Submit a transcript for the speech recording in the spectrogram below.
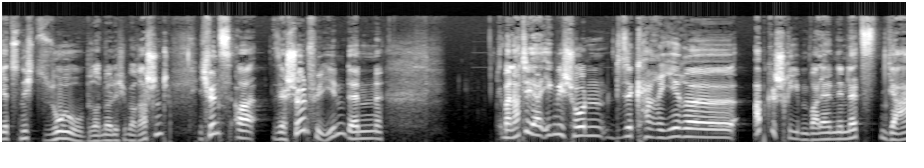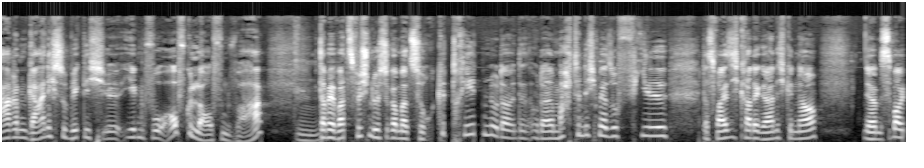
jetzt nicht so sonderlich überraschend. Ich finde es aber sehr schön für ihn, denn man hatte ja irgendwie schon diese Karriere abgeschrieben, weil er in den letzten Jahren gar nicht so wirklich äh, irgendwo aufgelaufen war. Mhm. Dabei war zwischendurch sogar mal zurückgetreten oder, oder machte nicht mehr so viel. Das weiß ich gerade gar nicht genau. Ähm, es ist aber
